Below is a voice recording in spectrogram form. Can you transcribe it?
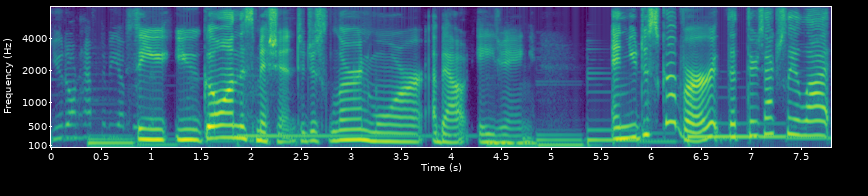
You don't have to be. So you, you go on this mission to just learn more about aging, and you discover that there's actually a lot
